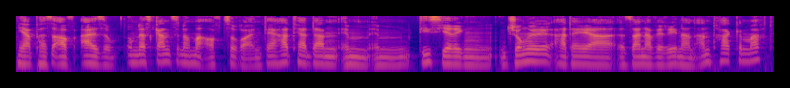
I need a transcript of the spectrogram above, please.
Ja, pass auf. Also, um das Ganze nochmal aufzurollen. Der hat ja dann im, im diesjährigen Dschungel, hat er ja seiner Verena einen Antrag gemacht.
